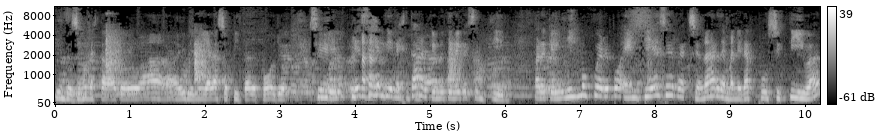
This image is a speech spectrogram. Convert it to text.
y entonces uno estaba todo, ay, venía la sopita de pollo. Sí. ese es el bienestar que uno tiene que sentir para que el mismo cuerpo empiece a reaccionar de manera positiva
